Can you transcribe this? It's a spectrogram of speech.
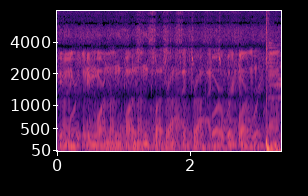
More than be one unpleasant surprise before we're done.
